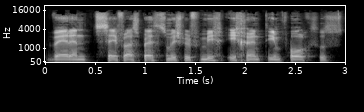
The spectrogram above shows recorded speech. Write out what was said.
Während Safe Last Breath zum Beispiel für mich, ich könnte im Volkshaus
